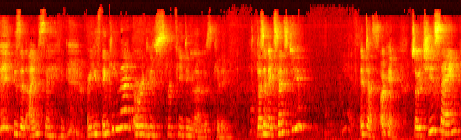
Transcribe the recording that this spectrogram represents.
you said, I'm saying. Are you thinking that or are you just repeating that? I'm just kidding. Does it make sense to you? Yes. It does. Okay. So she's saying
